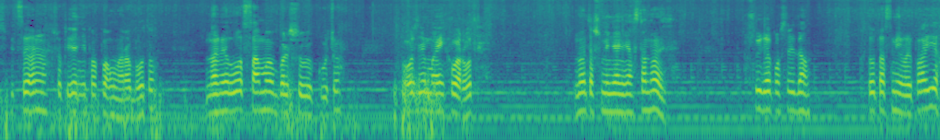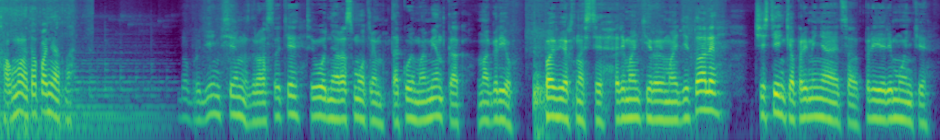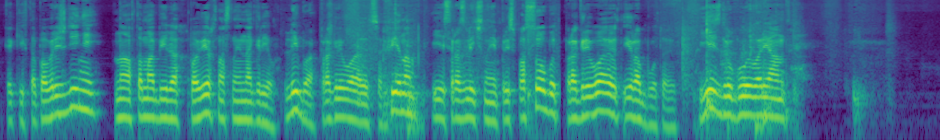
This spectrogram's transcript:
специально, чтобы я не попал на работу, намело самую большую кучу возле моих ворот. Но это ж меня не остановит. Судя по следам, кто-то смелый проехал, но это понятно. Добрый день всем, здравствуйте. Сегодня рассмотрим такой момент, как нагрев поверхности ремонтируемой детали. Частенько применяется при ремонте каких-то повреждений на автомобилях поверхностный нагрев. Либо прогреваются феном, есть различные приспособы, прогревают и работают. Есть другой вариант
